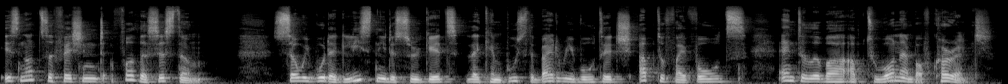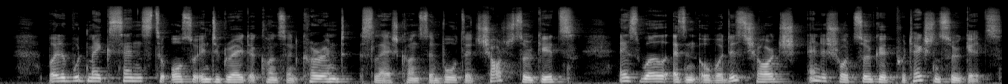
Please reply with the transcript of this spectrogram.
is not sufficient for the system. So we would at least need a circuit that can boost the battery voltage up to 5 volts and deliver up to 1 amp of current. But it would make sense to also integrate a constant current slash constant voltage charge circuit as well as an over discharge and a short circuit protection circuit.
